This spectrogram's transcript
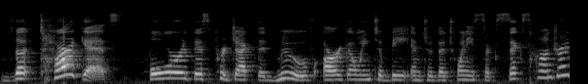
The targets for this projected move are going to be into the 26,600,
